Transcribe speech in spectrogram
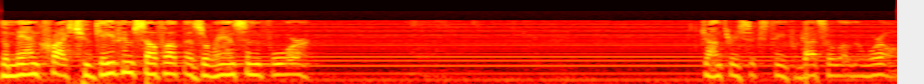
The man Christ who gave himself up as a ransom for John 3:16 for God so loved the world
